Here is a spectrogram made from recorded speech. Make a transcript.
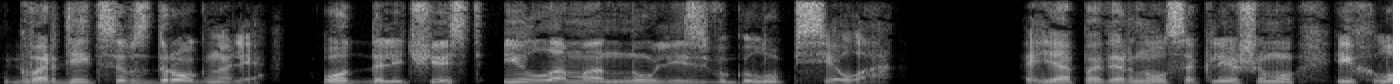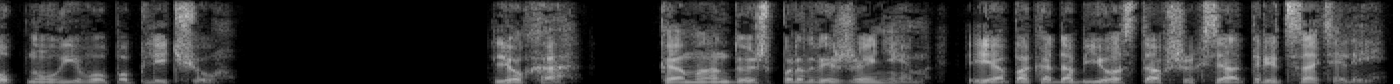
Гвардейцы вздрогнули, отдали честь и ломанулись вглубь села. Я повернулся к Лешему и хлопнул его по плечу. «Леха, командуешь продвижением, я пока добью оставшихся отрицателей.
